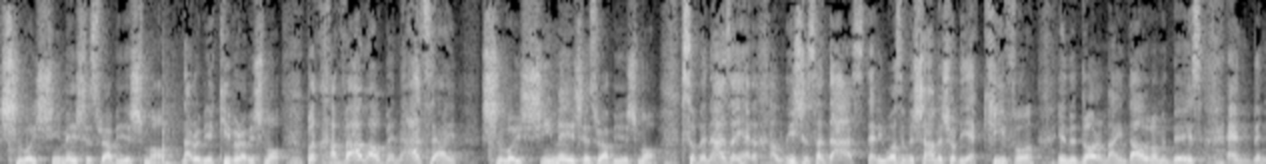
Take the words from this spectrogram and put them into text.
shloishim eshes Rabbi Yishmael, not Rabbi Akiva, Rabbi Shmuel, but Chaval al Ben Azai shloishim eshes Rabbi Yishmael. So Ben Azai had a chalishas adas that he wasn't mishamish Rabbi Akiva in the Dor Mayin Daladom and base, and Ben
